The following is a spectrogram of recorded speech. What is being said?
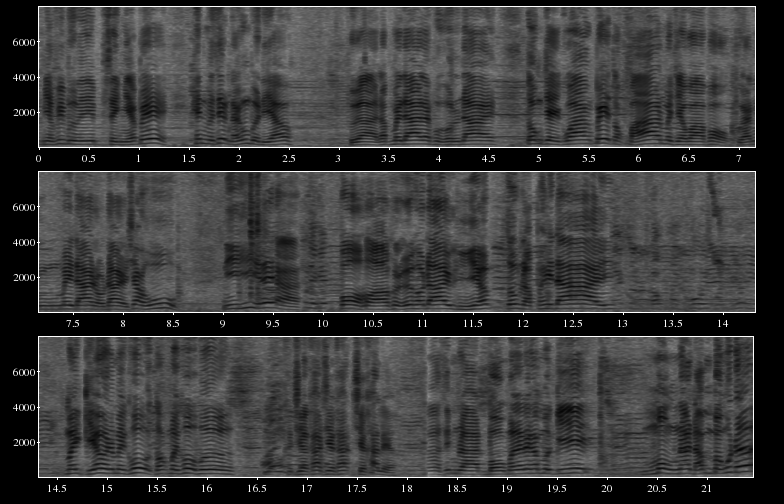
เมียฝีมือสิ่งเงี้ยเป้เห็นมาเสียงหนังมันเบอร์เดียวเผื่อรับไม่ได้แล้วเผื่อคนได้ต้องใจกว้างเป้ตกปลาไม่ใช่ว่าพ่อเผื่อนไม่ได้เราได้เช่าหู นี่ได้อะป่อคนอื่นเขาได้อย่างเงี้ยครับต้องรับให้ได้ ไม่เกี่ยวไม่โค้ต้องไม่โค้เพื่อเชือคาดเชือคาดเชือคาดเลยซิมราดบอกมาเลยนะครับเมื่อกี้มงหน้าดำบังวุ้เด้อ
